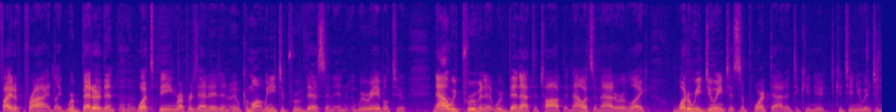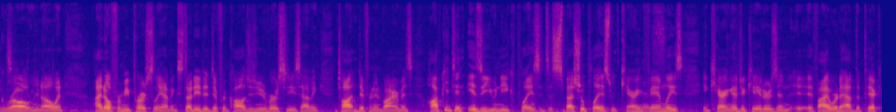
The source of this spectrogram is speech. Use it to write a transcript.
fight of pride. Like we're better than mm-hmm. what's being represented, and, and, come on, we need to prove this, and, and we were able to. Now we've proven it. We've been at the top, and now it's a matter of like, what are we doing to support that and to continue continue it to, to grow? It. You know, and I know for me personally, having studied at different colleges and universities, having taught in different environments, Hopkinton is a unique place. It's a special place with caring families and caring educators. And if I were to have the pick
